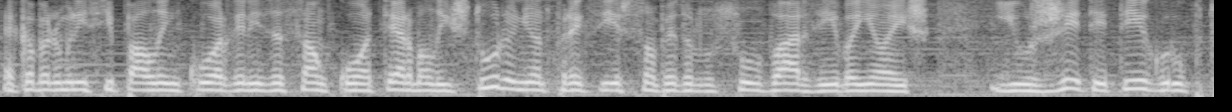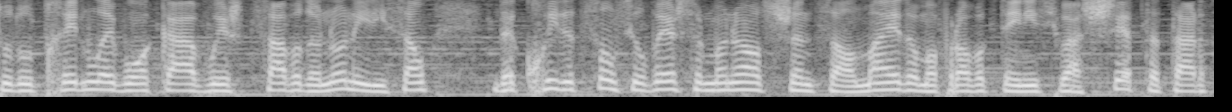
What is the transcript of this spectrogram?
A Câmara Municipal, em coorganização com a Termalistura, União de Freguesias de São Pedro do Sul, Várzea e Banhões e o GTT, Grupo Todo o Terreno, levam a cabo este sábado a nona edição da Corrida de São Silvestre Manuel dos Santos Almeida, uma prova que tem início às 7 da tarde,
